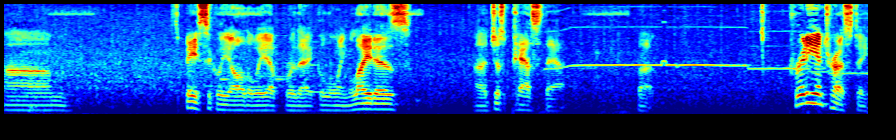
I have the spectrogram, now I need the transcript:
Um, it's basically all the way up where that glowing light is, uh, just past that. But pretty interesting.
